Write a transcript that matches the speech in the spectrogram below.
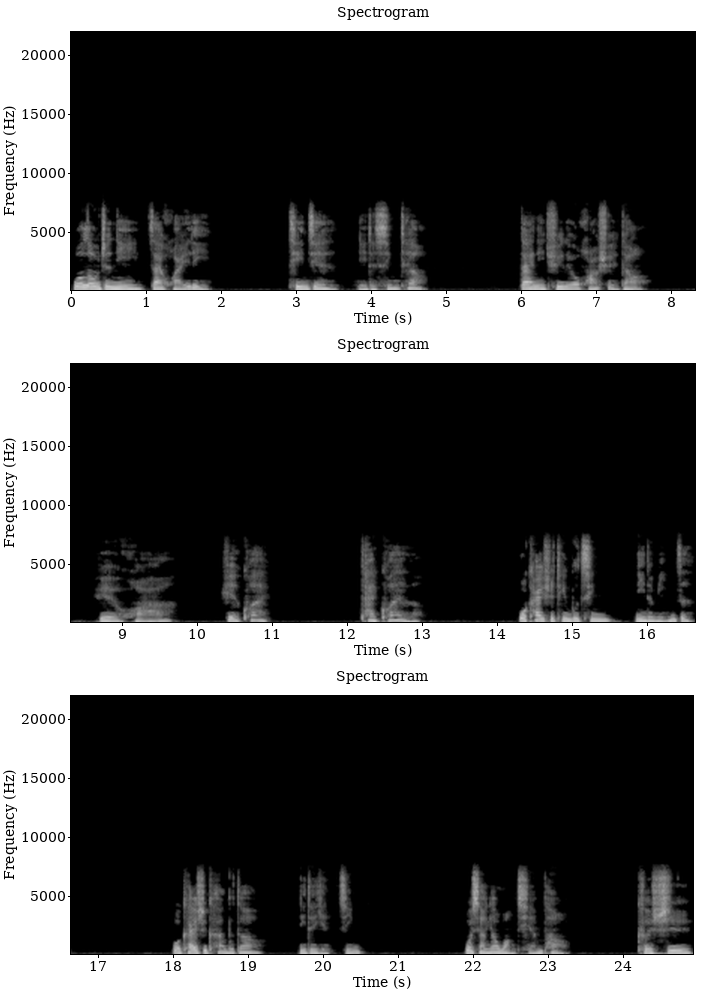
我搂着你在怀里，听见你的心跳，带你去溜滑水道，越滑越快，太快了。我开始听不清你的名字，我开始看不到你的眼睛。我想要往前跑，可是，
